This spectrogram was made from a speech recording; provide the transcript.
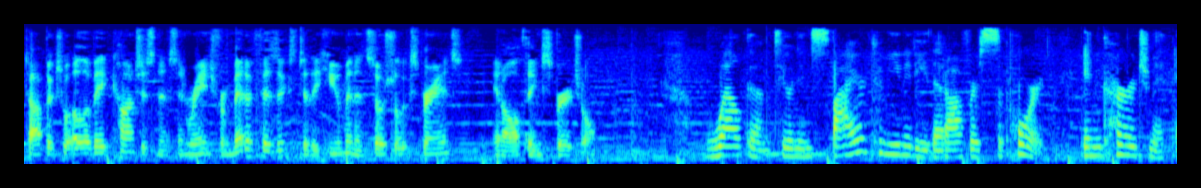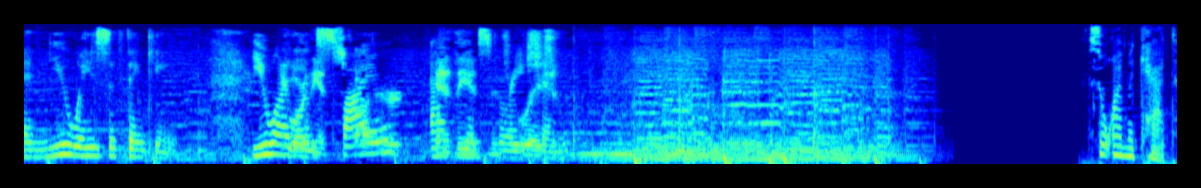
Topics will elevate consciousness and range from metaphysics to the human and social experience and all things spiritual. Welcome to an inspired community that offers support, encouragement, and new ways of thinking. You are, You the, are the inspired inspired and, and the the inspiration. So I'm a cat,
